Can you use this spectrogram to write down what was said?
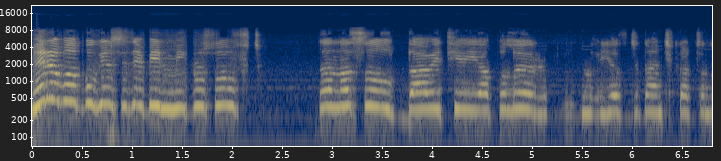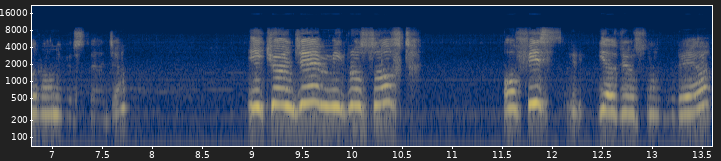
Merhaba, bugün size bir Microsoft'ta nasıl davetiye yapılır, yazıcıdan çıkartılır onu göstereceğim. İlk önce Microsoft Office yazıyorsunuz buraya,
